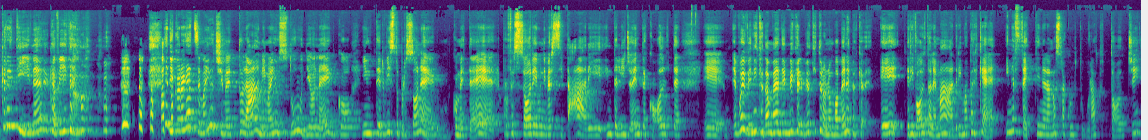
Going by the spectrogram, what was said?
cretine, capito? Io dico ragazze, ma io ci metto l'anima, io studio, leggo, intervisto persone come te, professori universitari, intelligenti, colte, e, e, voi venite da me a dirmi che il mio titolo non va bene perché è rivolto alle madri, ma perché in effetti nella nostra cultura tutt'oggi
